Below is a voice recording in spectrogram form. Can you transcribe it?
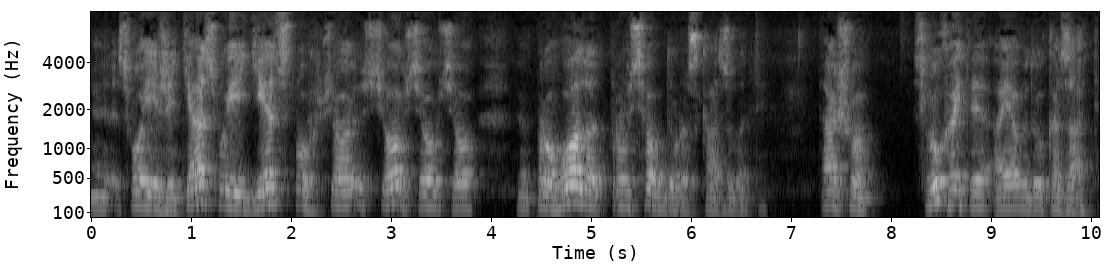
е, своє життя, своє дитинство, все, все, все, все. Про голод, про все буду розказувати. Так що слухайте, а я буду казати.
